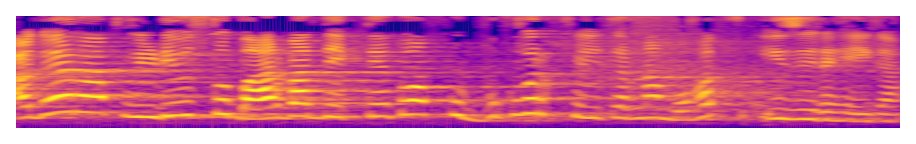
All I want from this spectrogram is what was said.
अगर आप वीडियोस को बार बार देखते हैं तो आपको बुक वर्क फिल करना बहुत ईजी रहेगा।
